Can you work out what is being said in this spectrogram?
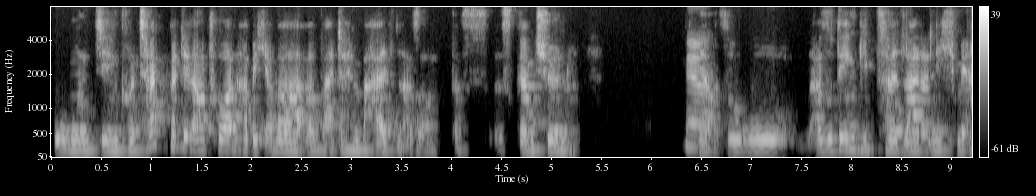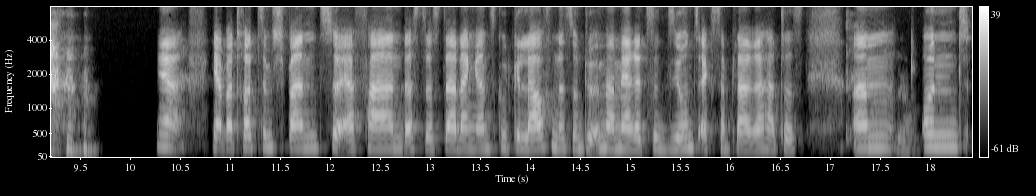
Und den Kontakt mit den Autoren habe ich aber äh, weiterhin behalten. Also das ist ganz schön. Ja, ja so, also den gibt's halt leider nicht mehr. Ja, ja, aber trotzdem spannend zu erfahren, dass das da dann ganz gut gelaufen ist und du immer mehr Rezensionsexemplare hattest. Ähm, ja. Und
